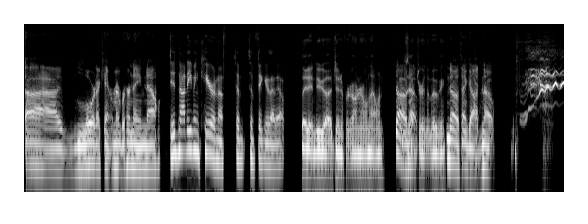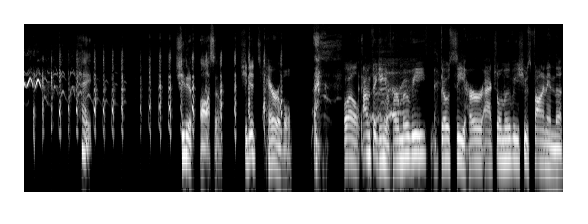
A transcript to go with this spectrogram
Uh, Lord, I can't remember her name now. Did not even care enough to to figure that out. They didn't do uh, Jennifer Garner on that one. No, no. Her in the movie. No, thank God, no. hey, she did awesome. She did terrible. Well, I'm thinking of her movie. Go see her actual movie. She was fine in the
